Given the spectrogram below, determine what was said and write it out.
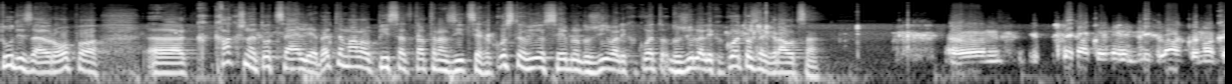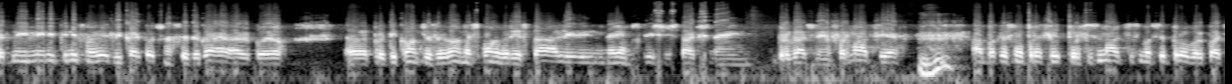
tudi za Evropo. Uh, kakšno je to celje? Dajte malo opisati ta tranzicija, kako ste vi osebno doživljali, kako je to, doživljali, kako je to za igralca? Um, Vsekakor ni bilo lahko, no, ker ni, mi niti nismo vedeli, kaj točno se dogaja. Ali bojo uh, proti koncu sezone sponzorji stali, ne vem, slišiš takšne in drugačne informacije. Uh mhm. -huh. Ampak, ker smo profesionalci, smo se probali pač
